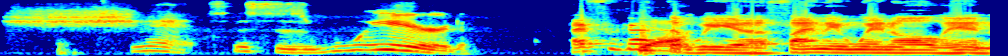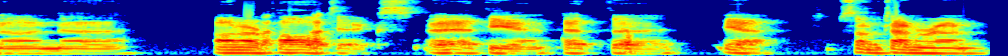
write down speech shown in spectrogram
shit! This is weird. I forgot Yeah. that we uh, finally went all in on uh, on our politics at the end. At the yeah, sometime around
